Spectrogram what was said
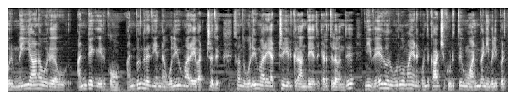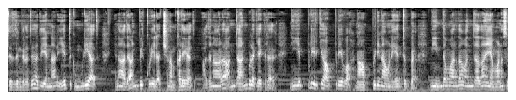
ஒரு மெய்யான ஒரு அன்பே இருக்கும். அன்புங்கிறது என்ன? ஒளிவு மறைவற்றது. ஸோ அந்த ஒளிவு மறையற்று இருக்கிற அந்த இடத்துல வந்து நீ வேறொரு உருவமாக எனக்கு வந்து காட்சி கொடுத்து உன் அன்பை நீ வெளிப்படுத்துறதுங்கிறது அது என்னால் ஏற்றுக்க முடியாது. ஏன்னா அது அன்பிற்குரிய லட்சணம் கிடையாது. அதனால் அந்த அன்பில் கேட்குறாரு நீ எப்படி இருக்கியோ அப்படியே வா. நான் அப்படி நான் அவனை ஏற்றுப்பேன் நீ இந்த மாதிரி தான் வந்தால் தான் என் மனசு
